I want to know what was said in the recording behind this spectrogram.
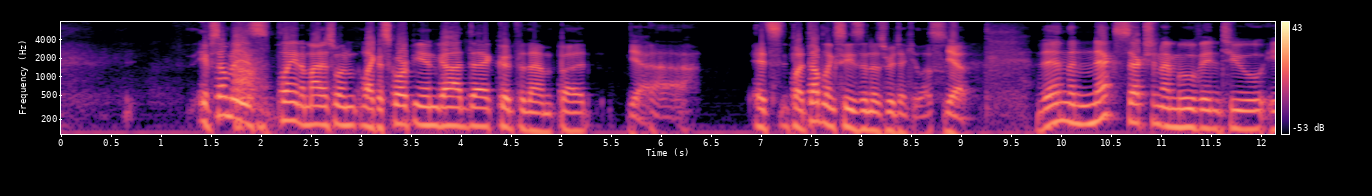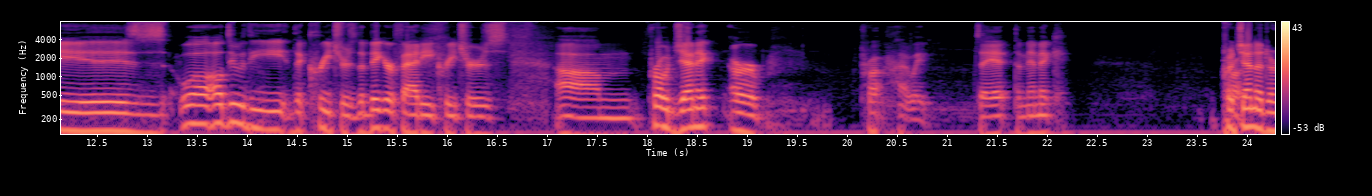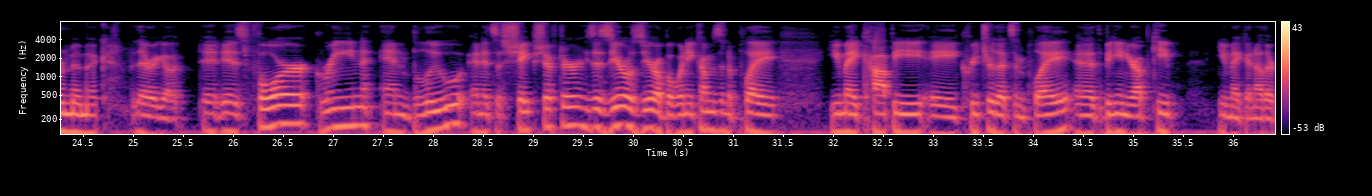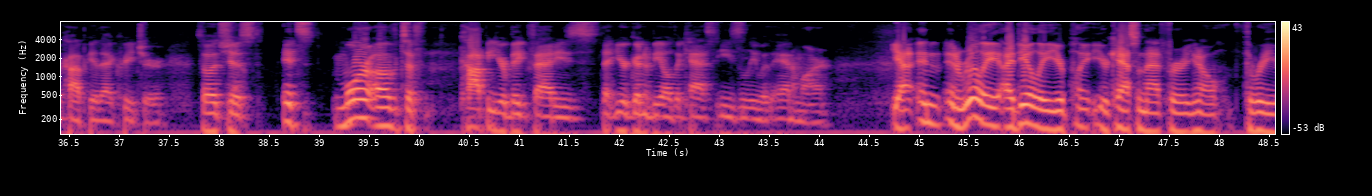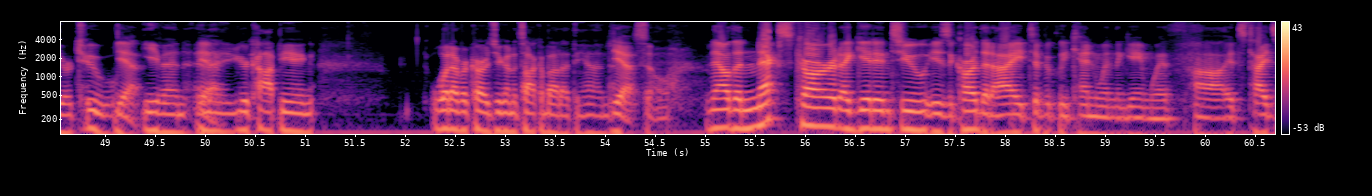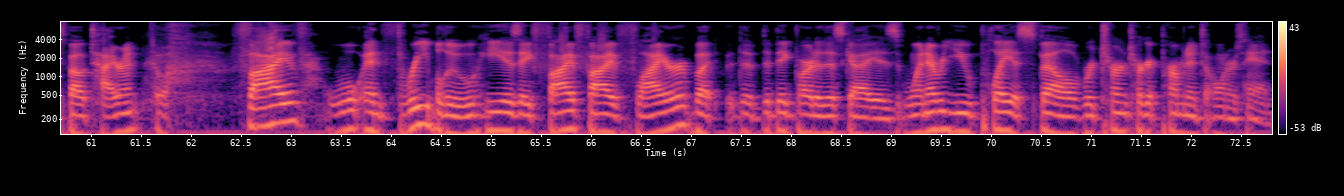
if somebody's playing a minus one like a Scorpion God deck, good for them. But yeah. uh, it's but doubling season is ridiculous. Yeah. Then the next section I move into is well, I'll do the the creatures, the bigger fatty creatures, um, progenic or pro, oh, wait, say it, the mimic. Progenitor mimic. There we go. It is four green and blue, and it's a shapeshifter. He's a zero zero, but when he comes into play, you may copy a creature that's in play, and at the beginning of your upkeep, you make another copy of that creature. So it's just it's more of to f- copy your big fatties that you're going to be able to cast easily with Animar. Yeah, and and really, ideally, you're play, you're casting that for you know three or two. Yeah. Even, and Yeah. then you're copying whatever cards you're going to talk about at the end. Yeah. So Now the next card I get into is a card that I typically can win the game with. Uh, it's Tidespout Tyrant. Five and three blue. He is a five-five flyer, but the the big part of this guy is whenever you play a spell, return target permanent to owner's hand.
